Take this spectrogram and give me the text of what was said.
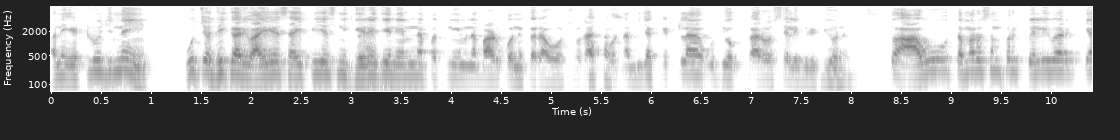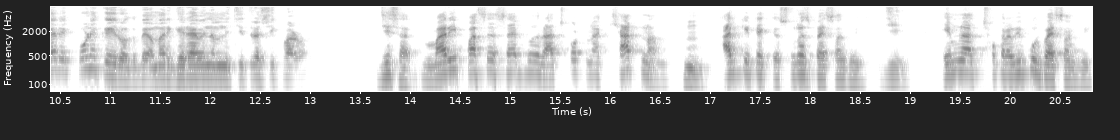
અને એટલું જ નહીં ઉચ્ચ અધિકારીઓ આઈએસ આઈપીએસની ઘેરે જઈને એમના પત્ની એમના બાળકોને કરાવો છો. રાજકોટના બીજા કેટલા ઉદ્યોગકારો સેલિબ્રિટીઓને તો આવું તમારો સંપર્ક પહેલી વાર ક્યારે કોણે કર્યો કે ભાઈ અમારી ઘેરે આવીને અમને ચિત્ર શીખવાડો? જી સર. મારી પાસે સાહેબ રાજકોટના ખ્યાતનામ. આર્કિટેક્ટ સુરજભાઈ સંઘવી. જી. એમના છોકરા વિપુલભાઈ સંઘવી.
